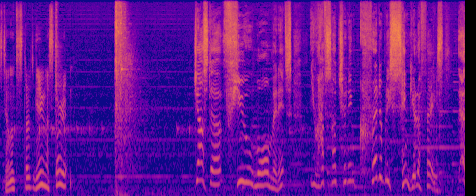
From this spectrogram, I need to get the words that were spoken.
Still, let's start the game. Let's start it. Just a few more minutes. You have such an incredibly singular face. Uh,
